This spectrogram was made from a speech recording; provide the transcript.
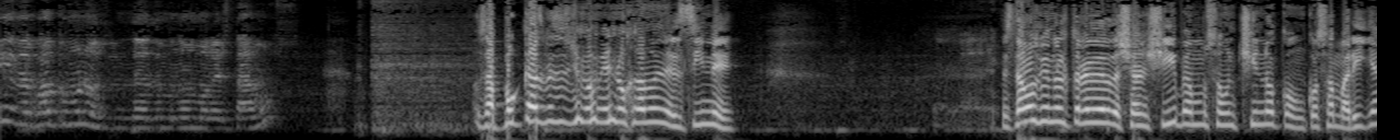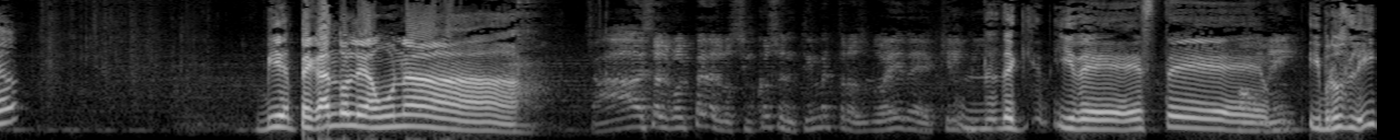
me acuerdo cómo nos, nos, nos molestamos. O sea, pocas veces yo me había enojado en el cine. Estamos viendo el trailer de Shang-Chi. Vemos a un chino con cosa amarilla. Bien, pegándole a una. Ah, es el golpe de los 5 centímetros, güey, de Kill Bill. de- de- y de este. Oh. Y Bruce Lee.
